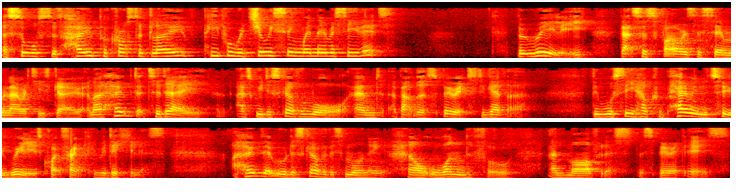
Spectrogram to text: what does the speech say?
a source of hope across the globe, people rejoicing when they receive it. But really, that's as far as the similarities go. And I hope that today, as we discover more and about the Spirit together, that we'll see how comparing the two really is quite frankly ridiculous. I hope that we'll discover this morning how wonderful and marvellous the Spirit is.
